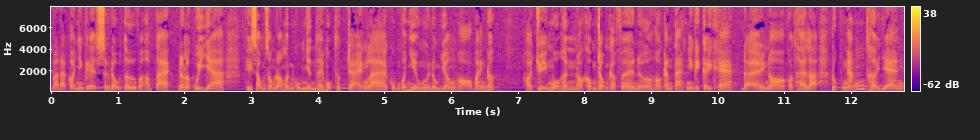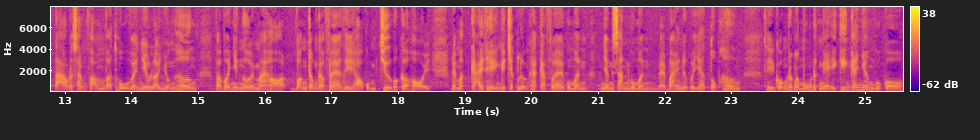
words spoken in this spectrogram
và đã có những cái sự đầu tư và hợp tác rất là quý giá thì song song đó mình cũng nhìn thấy một thực trạng là cũng có nhiều người nông dân họ bán đất họ chuyển mô hình, họ không trồng cà phê nữa, họ canh tác những cái cây khác để nó có thể là rút ngắn thời gian tạo ra sản phẩm và thu về nhiều lợi nhuận hơn. Và với những người mà họ vẫn trồng cà phê thì họ cũng chưa có cơ hội để mà cải thiện cái chất lượng hạt cà phê của mình, nhân xanh của mình để bán được với giá tốt hơn. Thì con rất là muốn được nghe ý kiến cá nhân của cô.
